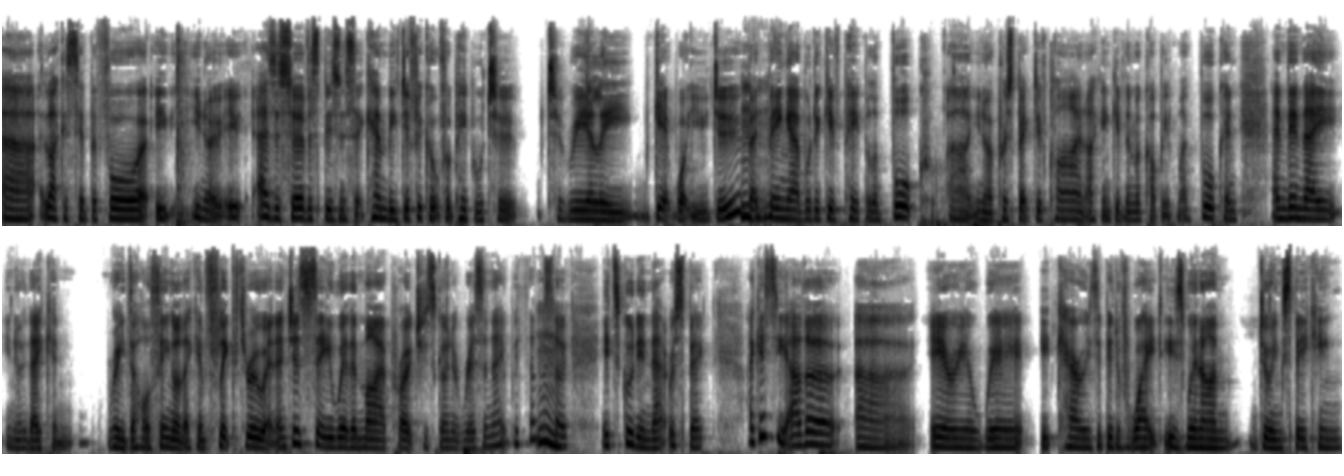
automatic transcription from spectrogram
uh, like I said before, it, you know, it, as a service business, it can be difficult for people to to really get what you do. But being able to give people a book, uh, you know, a prospective client, I can give them a copy of my book, and and then they, you know, they can read the whole thing or they can flick through it and just see whether my approach is going to resonate with them. So it's good in that respect. I guess the other uh, area where it carries a bit of weight is when I'm doing speaking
